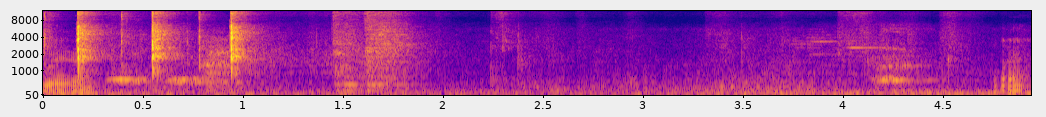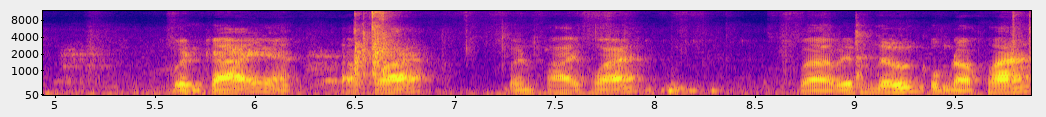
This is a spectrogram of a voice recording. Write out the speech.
về à, bên trái nè, đã khóa, bên phải khóa, và bếp nướng cũng đã khóa.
